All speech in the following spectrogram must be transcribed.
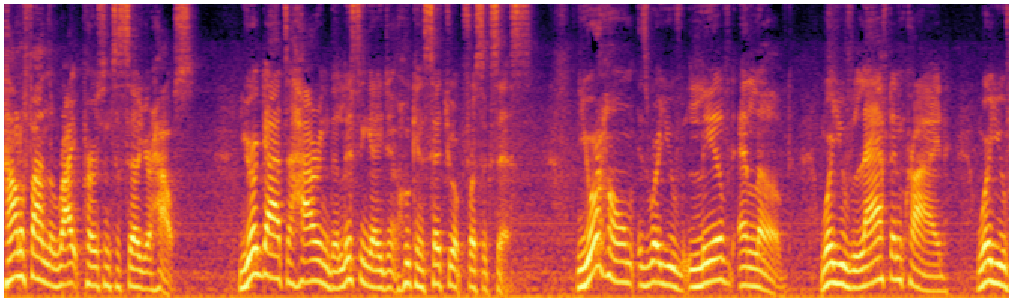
How to find the right person to sell your house. Your guide to hiring the listing agent who can set you up for success. Your home is where you've lived and loved, where you've laughed and cried, where you've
